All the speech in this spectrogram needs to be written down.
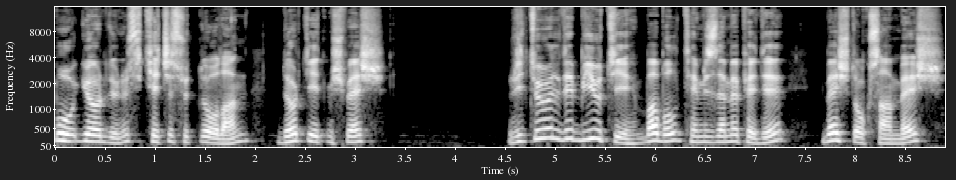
bu gördüğünüz keçi sütlü olan 4.75 Ritual de Beauty Bubble temizleme pedi 5.95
